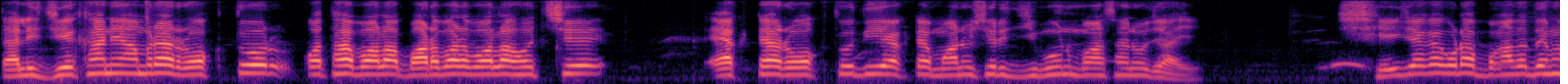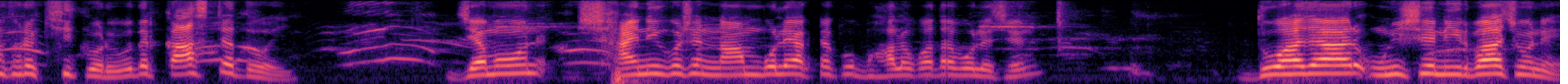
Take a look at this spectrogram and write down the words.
তাহলে যেখানে আমরা রক্তর কথা বলা, বারবার বলা হচ্ছে, একটা রক্ত দিয়ে একটা মানুষের জীবন বাঁচানো যায়, সেই জায়গায় ওরা বাঁধা দেবে ওরা কী করবে? ওদের কাজটা তো যেমন সাইনি ঘোষের নাম বলে একটা খুব ভালো কথা বলেছেন দু হাজার নির্বাচনে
